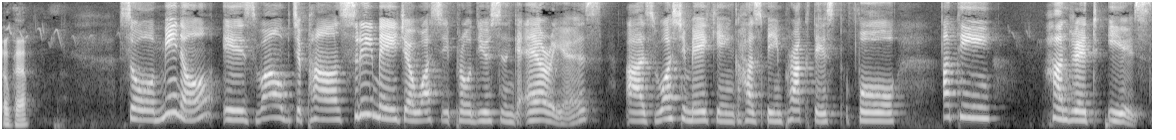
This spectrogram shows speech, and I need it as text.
Okay. So Mino is one of Japan's three major washi producing areas, as washi making has been practiced for 1300 years.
